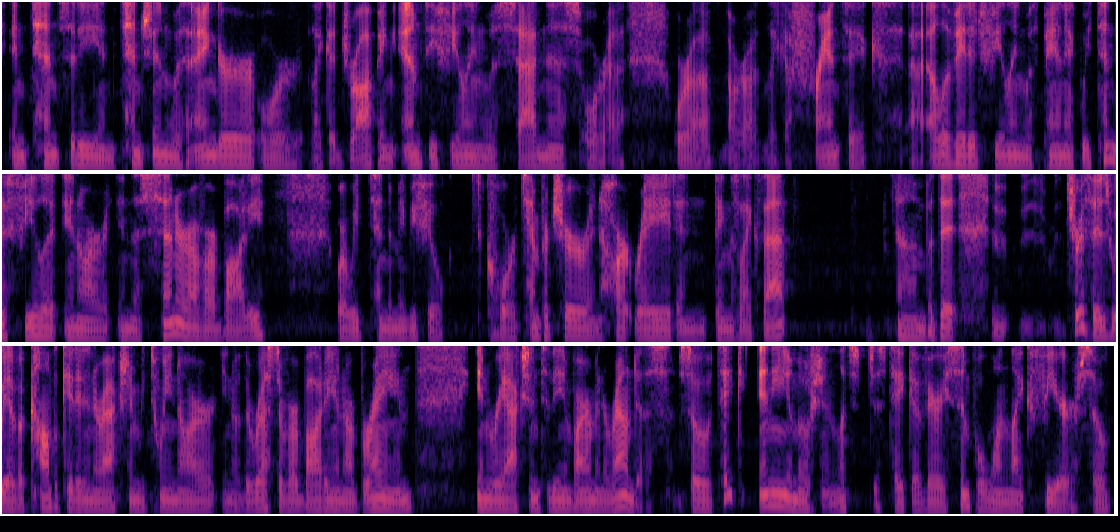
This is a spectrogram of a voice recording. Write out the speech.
intensity and tension with anger or like a dropping empty feeling with sadness or a or a or a, like a frantic uh, elevated feeling with panic we tend to feel it in our in the center of our body where we tend to maybe feel core temperature and heart rate and things like that. Um, but the truth is, we have a complicated interaction between our, you know, the rest of our body and our brain in reaction to the environment around us. So, take any emotion. Let's just take a very simple one like fear. So,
